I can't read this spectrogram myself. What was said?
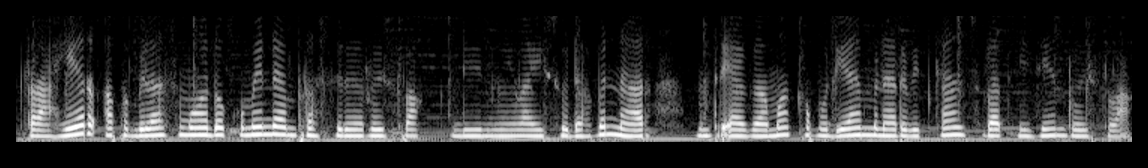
Terakhir, apabila semua dokumen dan prosedur Ruislak dinilai sudah benar, Menteri Agama kemudian menerbitkan surat izin Ruislak.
